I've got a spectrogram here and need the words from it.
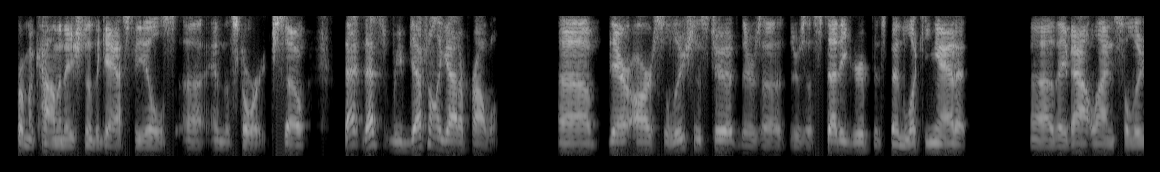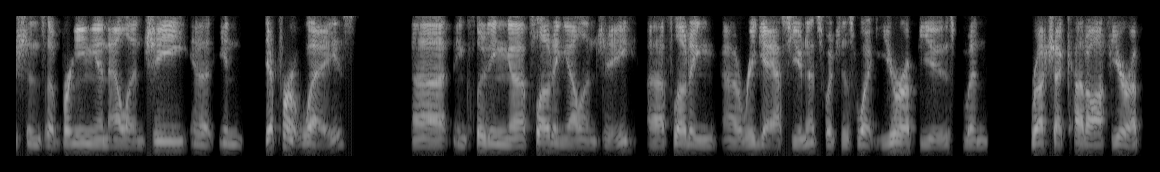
from a combination of the gas fields uh, and the storage. So that that's we've definitely got a problem. Uh, there are solutions to it. There's a there's a study group that's been looking at it. Uh, they've outlined solutions of bringing in LNG in a, in different ways, uh, including uh, floating LNG, uh, floating regas units, which is what Europe used when Russia cut off Europe.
